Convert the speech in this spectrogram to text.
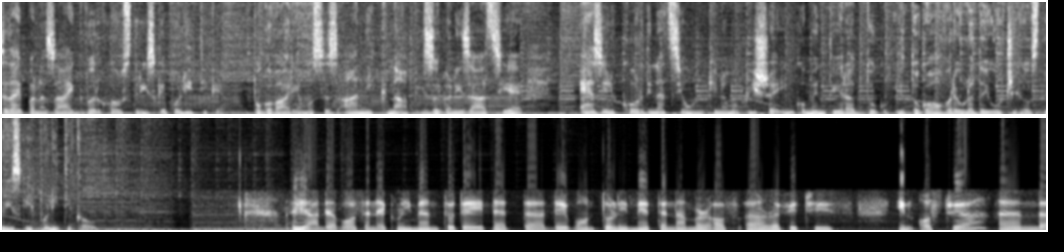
Sedaj pa nazaj k vrhu avstrijske politike. Pogovarjamo se z Ani Knap iz organizacije Ezil Koordinacion, ki nam opiše in komentira dogovore vladajočih avstrijskih politikov. Yeah, there was an agreement today that uh, they want to limit the number of uh, refugees in Austria, and uh,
